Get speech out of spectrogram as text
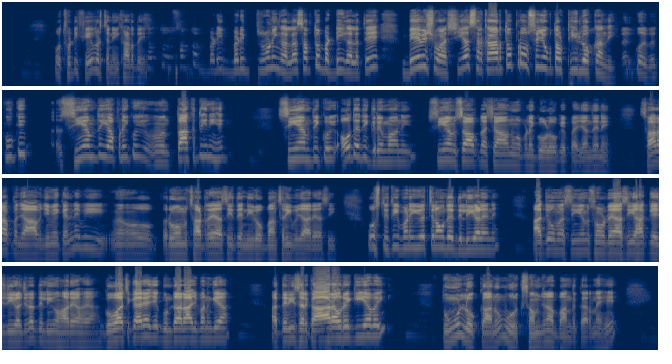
ਉਹ ਤੁਹਾਡੀ ਫੇਵਰ 'ਚ ਨਹੀਂ ਖੜਦੇ। ਸਭ ਤੋਂ ਸਭ ਤੋਂ ਬੜੀ ਬੜੀ ਸੋਹਣੀ ਗੱਲ ਆ ਸਭ ਤੋਂ ਵੱਡੀ ਗੱਲ ਤੇ ਬੇਵਿਸ਼ਵਾਸੀ ਆ ਸਰਕਾਰ ਤੋਂ ਭਰੋਸੇਯੋਗਤਾ ਉੱਠੀ ਲੋਕਾਂ ਦੀ। ਬਿਲਕੁਲ ਕਿਉਂਕਿ ਸੀਐਮ ਦੀ ਆਪਣੀ ਕੋਈ ਤਾਕਤ ਹੀ ਨਹੀਂ ਹੈਗੀ। ਸੀਐਮ ਦੀ ਕੋਈ ਅਹੁਦੇ ਦੀ ਗਰਿਮਾ ਨਹੀਂ। ਸੀਐਮ ਸਾਹਿਬ ਤਾਂ ਸ਼ਾਮ ਨੂੰ ਆਪਣੇ ਗੋਲ ਹੋ ਕੇ ਪੈ ਜਾਂਦੇ ਨੇ। ਸਾਰਾ ਪੰਜਾਬ ਜਿਵੇਂ ਕਹਿੰਦੇ ਨੇ ਵੀ ਉਹ ਰੋਮ ਛੱਡ ਰਿਹਾ ਸੀ ਤੇ ਨੀਰੋ ਬੰਸਰੀ ਵਜਾ ਰਿਹਾ ਸੀ। ਉਹ ਸਥਿਤੀ ਬਣੀ ਹੋਈ ਹੈ ਚਲਾਉਂਦੇ ਦਿੱਲੀ ਵਾਲੇ ਨੇ। ਅੱਜ ਉਹ ਮੈਂ ਸੀਐਮ ਸੁਣ ਰਿਹਾ ਸੀ ਆਹ ਕੇਜਰੀਵਾਲ ਜਿਹੜਾ ਦਿੱਲੀੋਂ ਹਾਰਿਆ ਹੋਇਆ। ਗੋਆ ਚ ਕਹਿ ਰਿਹਾ ਜੇ ਗੁੰਡਾ ਰਾਜ ਬਣ ਗਿਆ ਆ ਤੇਰੀ ਸਰਕਾਰ ਆ ਉਰੇ ਕੀ ਆ ਬਈ? ਤੂੰ ਲੋਕਾਂ ਨੂੰ ਮੂਰਖ ਸਮਝਣਾ ਬੰਦ ਕਰਨ ਇਹ।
